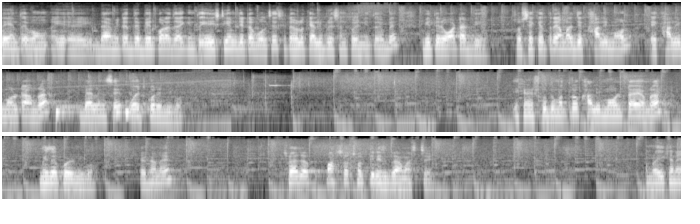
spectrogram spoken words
লেন্থ এবং ডায়ামিটার দিয়ে বের করা যায়, কিন্তু এইচটিএম যেটা বলছে, সেটা হলো ক্যালিব্রেশন করে নিতে হবে ভিতরে ওয়াটার দিয়ে। তো সেক্ষেত্রে আমরা যে খালি মল, এই খালি মলটা আমরা ব্যালেন্সে ওয়েট করে নিব। এখানে শুধুমাত্র খালি মলটাই আমরা মেজার করে নিব। এখানে ছয় হাজার পাঁচশো ছত্রিশ গ্রাম আসছে। আমরা এখানে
